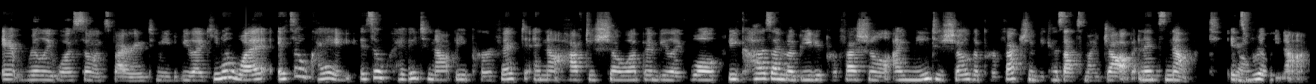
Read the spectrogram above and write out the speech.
it really was so inspiring to me to be like, you know what? It's okay. It's okay to not be perfect and not have to show up and be like, well, because I'm a beauty professional, I need to show the perfection because that's my job. And it's not. It's No. really not.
